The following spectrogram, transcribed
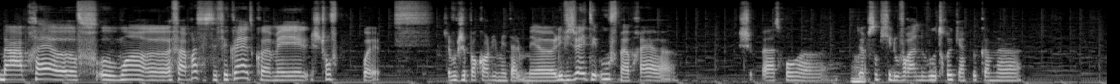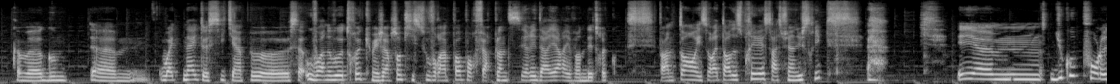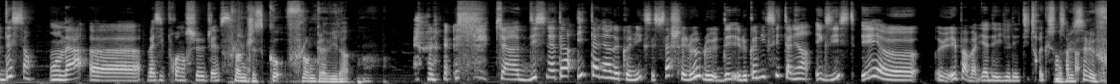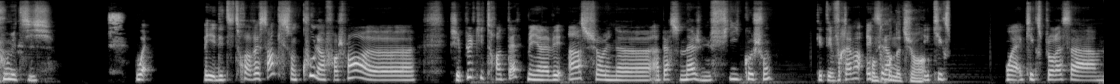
Bah après, euh, pff, au moins, euh, enfin après ça s'est fait connaître quoi, mais je trouve, ouais, j'avoue que j'ai pas encore lu Metal, mais euh, les visuels étaient ouf, mais après, euh, je sais pas trop. euh, J'ai Ouais. l'impression qu'il ouvre un nouveau truc, un peu comme euh, comme euh, Goom- White Knight aussi, qui est un peu, euh, ça ouvre un nouveau truc, mais j'ai l'impression qu'il s'ouvre un pan pour faire plein de séries derrière et vendre des trucs. quoi. Enfin, en même temps, ils auraient tort de se priver, ça reste une industrie. Et euh, du coup, pour le dessin, on a, euh, vas-y, prononce-le, James, Francesco Francavilla. qui est un dessinateur italien de comics. Et sachez-le, le, comics italien existe et euh, est pas mal. Il y a des, il y a des titres qui sont On sympas. ça le Fumetti. Et il y a des titres récents qui sont cool, hein, franchement. Euh, J'ai plus le titre en tête, mais il y en avait un sur une, euh, un personnage, une fille cochon, qui était vraiment excellent. Et qui, ouais, qui explorait sa,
